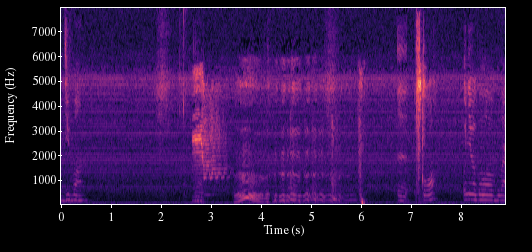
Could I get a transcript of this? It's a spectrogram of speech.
диван. Э, что? У него голова была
